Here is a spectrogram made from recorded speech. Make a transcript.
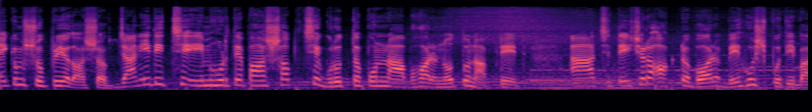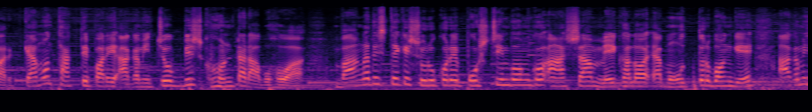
আলাইকুম, সুপ্রিয় দর্শক। জানিয়ে দিচ্ছি, এই মুহূর্তে পাওয়া সবচেয়ে গুরুত্বপূর্ণ আবহাওয়ার নতুন আপডেট। আজ তেসরা অক্টোবর, বৃহস্পতিবার। কেমন থাকতে পারে আগামী চব্বিশ ঘণ্টার আবহাওয়া? বাংলাদেশ থেকে শুরু করে পশ্চিমবঙ্গ, আসাম, মেঘালয় এবং উত্তরবঙ্গে আগামী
